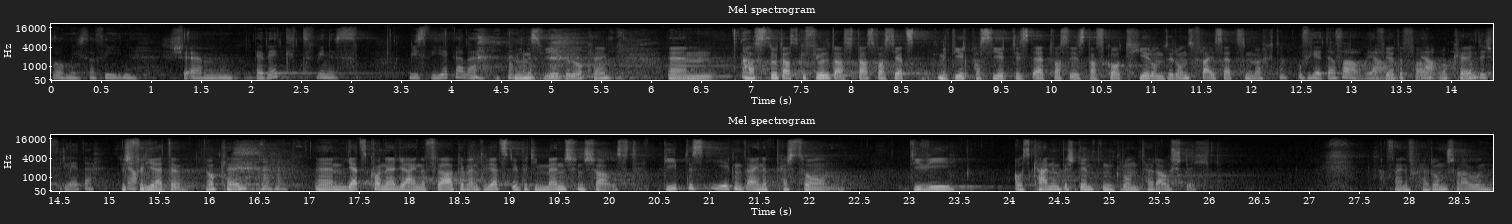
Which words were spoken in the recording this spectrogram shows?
die mich so fein ähm, bewegt, wie ein, wie ein Wiegel. Wie ein Wiegel, okay. Ähm, hast du das Gefühl, dass das, was jetzt mit dir passiert ist, etwas ist, das Gott hier unter uns freisetzen möchte? Auf jeden Fall, ja. Auf jeden Fall, ja. okay. Und das ist für jeden. Das ist ja. für jeden, okay. ähm, jetzt, Cornelia, eine Frage, wenn du jetzt über die Menschen schaust. Gibt es irgendeine Person, die wie aus keinem bestimmten Grund heraussticht? Einfach herumschauen,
